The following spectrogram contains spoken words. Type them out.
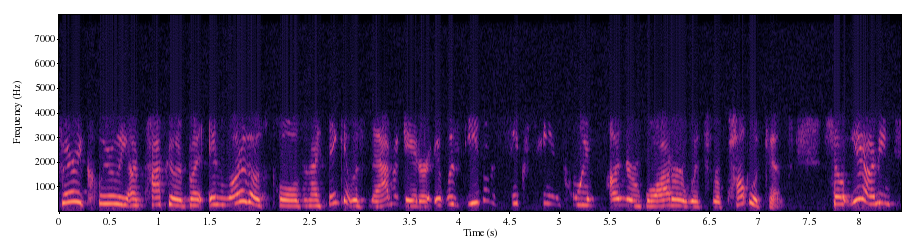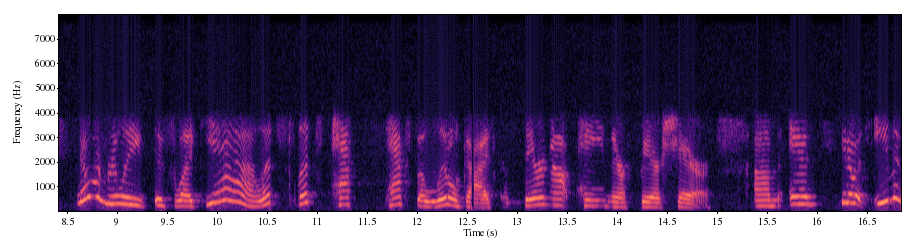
very clearly unpopular. But in one of those polls, and I think it was Navigator, it was even 16 points underwater with Republicans. So you know, I mean, no one really is like, yeah, let's let's tax tax the little guys because they're not paying their fair share. Um, and you know, it's even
